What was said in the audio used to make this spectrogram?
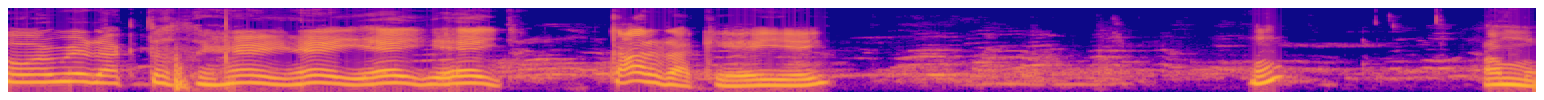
আমার মেয়ে ডাকতেছে হেই হেই এই এই কার ডাকে এই এই হুম? আম্মু।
